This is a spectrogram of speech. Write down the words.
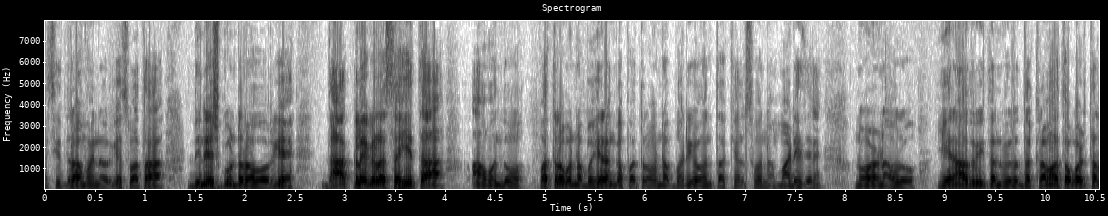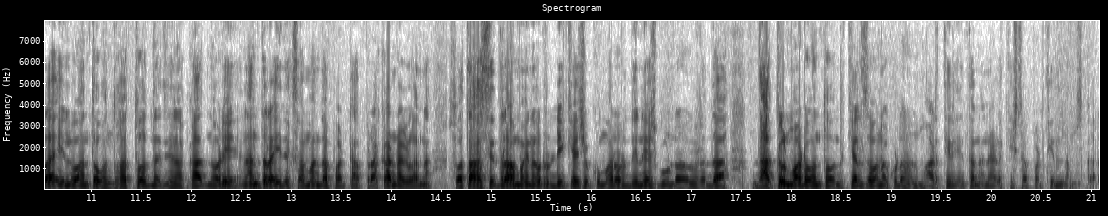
ಮುಖ್ಯಮಂತ್ರಿಗಳಾಗಿರ್ತಕ್ಕಂಥ ಸಿದ್ದರಾಮಯ್ಯನವರಿಗೆ ಸ್ವತಃ ದಿನೇಶ್ ಗುಂಡೂರಾವ್ ಅವರಿಗೆ ದಾಖಲೆಗಳ ಸಹಿತ ಆ ಒಂದು ಪತ್ರವನ್ನು, ಬಹಿರಂಗ ಪತ್ರವನ್ನು ಬರೆಯುವಂಥ ಕೆಲಸವನ್ನು ಮಾಡಿದ್ದೇನೆ. ನೋಡೋಣ ಅವರು ಏನಾದರೂ ಈತನ ವಿರುದ್ಧ ಕ್ರಮ ತಗೊಳ್ತಾರಾ ಇಲ್ವಾ ಅಂತ ಒಂದು ಹತ್ತು ಹದಿನೈದು ದಿನ ಕಾದು ನೋಡಿ, ನಂತರ ಇದಕ್ಕೆ ಸಂಬಂಧಪಟ್ಟ ಪ್ರಕರಣಗಳನ್ನು ಸ್ವತಃ ಸಿದ್ದರಾಮಯ್ಯನವರು, ಡಿ ಕೆ ಶಿವಕುಮಾರ್ ಅವರು, ದಿನೇಶ್ ಗುಂಡೂರಾವ್ ವಿರುದ್ಧ ದಾಖಲು ಮಾಡುವಂಥ ಒಂದು ಕೆಲಸವನ್ನು ಕೂಡ ನಾನು ಮಾಡ್ತೀನಿ ಅಂತ ನಾನು ಹೇಳಕ್ಕೆ ಇಷ್ಟಪಡ್ತೀನಿ. ನಮಸ್ಕಾರ.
